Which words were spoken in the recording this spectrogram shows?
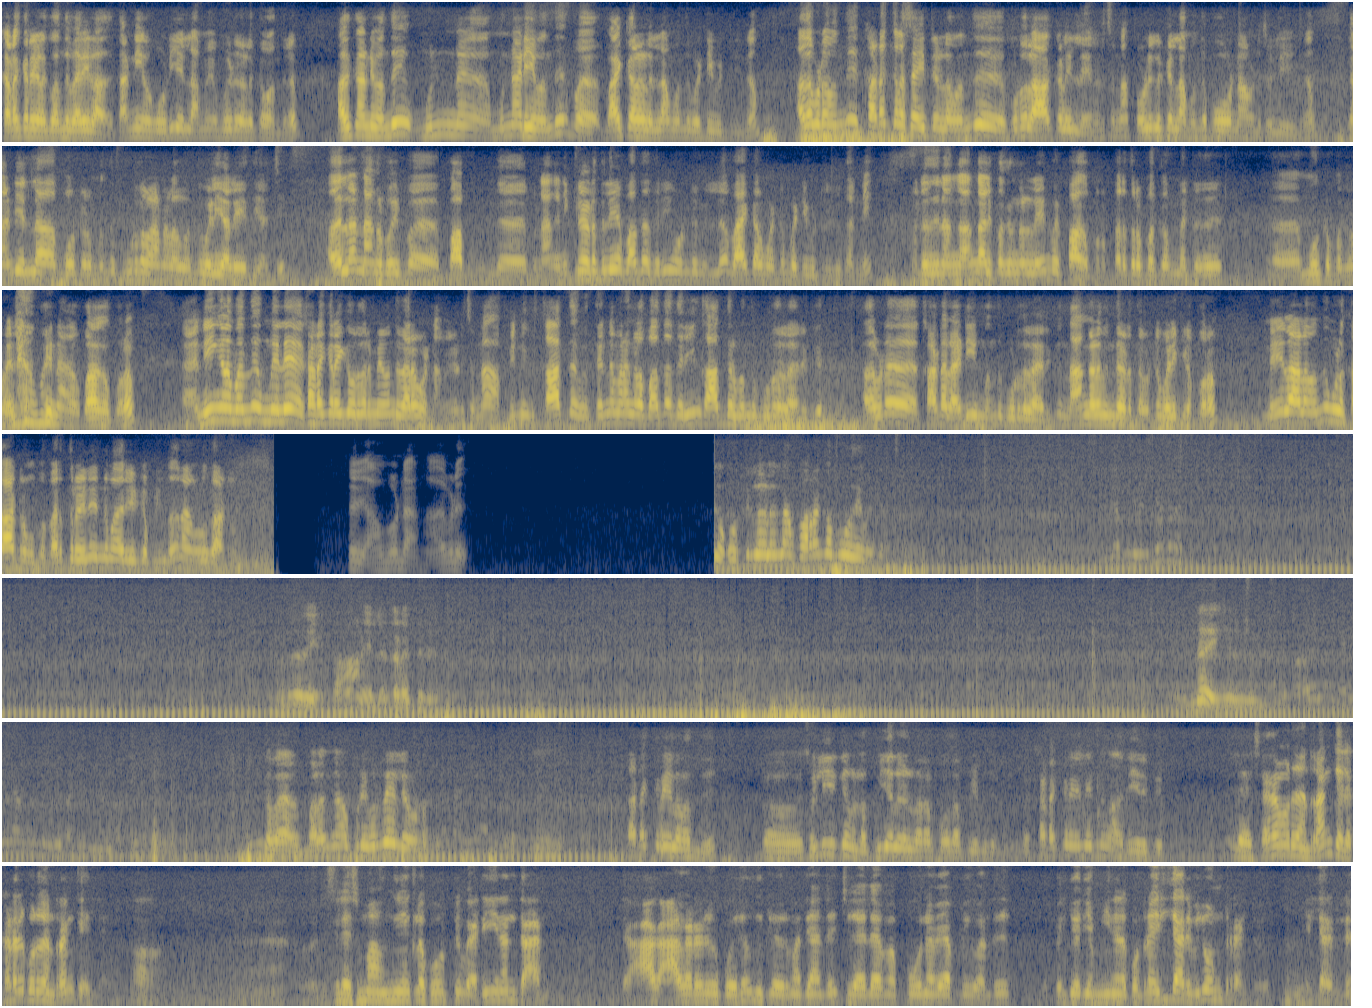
கடற்கரைகளுக்கு வந்து விரையிலாது தண்ணியில் கூடி எல்லாமே வீடுகளுக்கு வந்துடும். அதுக்காண்டி வந்து முன்ன முன்னாடியே வந்து இப்போ வாய்க்கால்கள் எல்லாம் வந்து வெட்டி விட்டுருக்கோம் அதை விட வந்து கடற்கரை சைட்டில் வந்து கூடுதல் ஆட்கள் இல்லை. என்ன சொன்னால் தொழிலுக்கு எல்லாம் வந்து போகணும் அப்படின்னு சொல்லியிருக்கோம் அதுக்காண்டி எல்லா போட்டுகளும் வந்து கூடுதலான அளவு வந்து வெளியால் ஏற்றியாச்சு அதெல்லாம் நாங்கள் போய் இப்போ பார்ப்போம் இந்த நாங்கள் நிற்கிற இடத்துலையே பார்த்தா தெரியும் ஒன்றும் இல்லை. வாய்க்கால் மட்டும் வெட்டி விட்டுருக்கு தண்ணி. மற்றது நாங்கள் அங்காளி பக்கங்கள்லேயும் போய் பார்க்க போகிறோம் பருத்துற பக்கம் மற்றது மூக்க பக்கம் எல்லாம் போய் நாங்கள் பார்க்க போகிறோம் நீங்களும் வந்து உண்மையிலே கடற்கரைக்கு ஒரு தடவை வந்து வர வேண்டாம். என்ன சொன்னால் பின்னு காற்று தென்னை மரங்களை பார்த்தா தெரியும் காத்தல் வந்து கூடுதலாக இருக்குது அதை விட கடல் அடியும் வந்து கூடுதலாக இருக்குது நாங்களும் இந்த இடத்த விட்டு வெளிக்கிற போகிறோம் மேலால் வந்து உங்களுக்கு காட்டுறோம். இப்போ பருத்துறையில் என்ன மாதிரி இருக்குது அப்படின்றத நாங்கள் உங்களுக்கு காட்டுறோம். சரி அவன் போட்டான். அதை விடு. ஹோட்டல்கள் எல்லாம் பறங்க போகுதே மச்சான் காணையில் கிடக்குது. இந்த இங்க வேற அப்படி விடுறே இல்லை ஒன்று கடற்கரையில வந்து இப்போ சொல்லியிருக்கோம்ல புயல்கள் வரப்போகுது அப்படின்னு சொல்லி. இப்போ கடற்கரையில என்ன மாதிரி இருக்கு? இல்லை சிரமம் தான் ரங்க இல்லை கடலுக்கு ஒரு தான் ரங்க இல்லை ஒரு சில சும்மா உங்கினேக்கில் போட்டு வடியினம் தான். ஆழ்கடலுக்கு போயிடும் வீட்டில் ஒரு மத்தியானம் சில பூனவே அப்படி வந்து பெரிய பெரிய மீனை கொண்டு எல்லாரும் வீடும் ஒன்று ரெண்டு. எல்லாரும்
